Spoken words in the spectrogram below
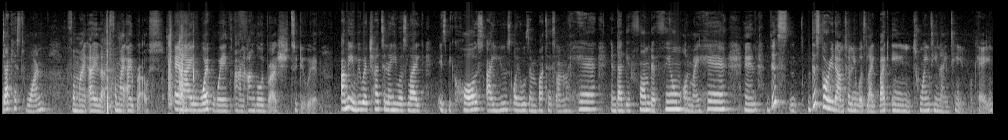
darkest one for my eyelash for my eyebrows. And i work with an angled brush to do it. I mean, we were chatting and he was like, it's because I use oils and butters on my hair and that they formed a film on my hair. And this this story that I'm telling was like back in 2019, okay?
